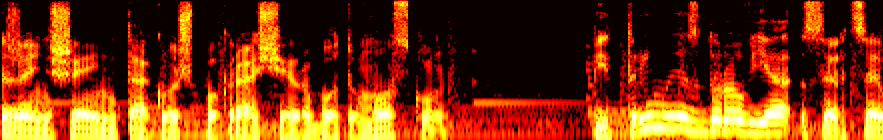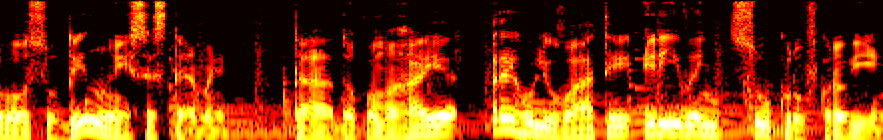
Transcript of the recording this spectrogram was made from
Женьшень також покращує роботу мозку, підтримує здоров'я серцево-судинної системи та допомагає регулювати рівень цукру в крові.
